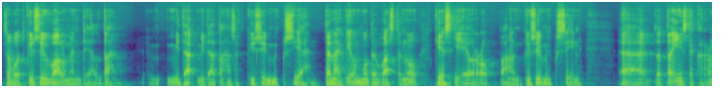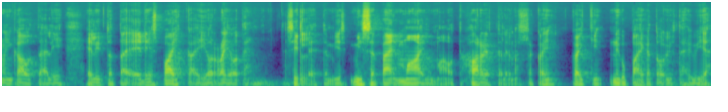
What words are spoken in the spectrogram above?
Sä voit kysyä valmentajalta mitä, mitä tahansa kysymyksiä. Tänäkin on muuten vastannut Keski-Eurooppaan kysymyksiin ää, tota Instagramin kautta, eli, eli tota edes paikka ei ole rajoite sille, että missä päin maailmaa olet harjoittelemassa. Ka- kaikki niin paikat on yhtä hyviä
